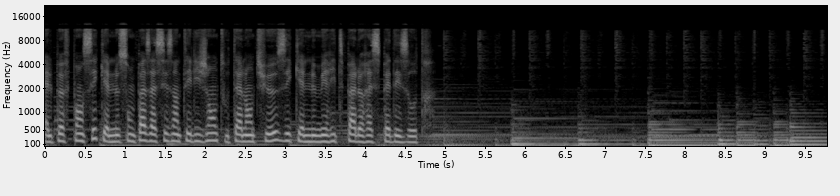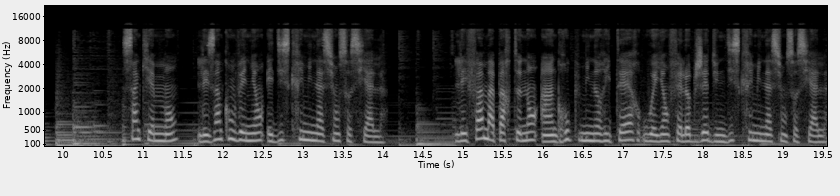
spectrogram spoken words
Elles peuvent penser qu'elles ne sont pas assez intelligentes ou talentueuses et qu'elles ne méritent pas le respect des autres. Cinquièmement, les inconvénients et discriminations sociales. Les femmes appartenant à un groupe minoritaire ou ayant fait l'objet d'une discrimination sociale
